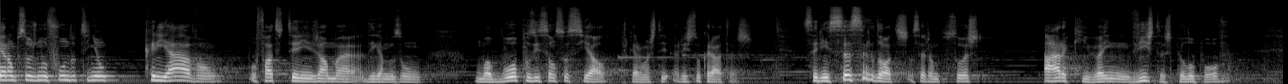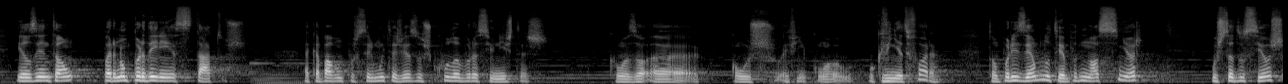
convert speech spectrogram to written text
eram pessoas, no fundo, tinham criavam o fato de terem já uma, digamos, um, uma boa posição social, porque eram aristocratas, serem sacerdotes, ou seja, pessoas arque bem vistas pelo povo, eles então, para não perderem esse status, acabavam por ser muitas vezes os colaboracionistas com, as, uh, com, os, enfim, com o, que vinha de fora. Então, por exemplo, no tempo de Nosso Senhor, os saduceus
